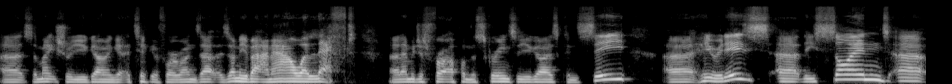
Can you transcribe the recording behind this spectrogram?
Uh, so make sure you go and get a ticket before it runs out. There's only about an hour left. Uh, let me just throw it up on the screen so you guys can see. Uh, here it is. Uh, the signed uh,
